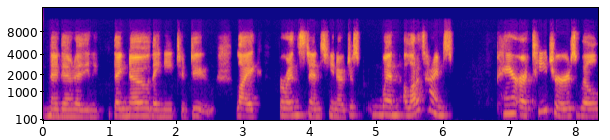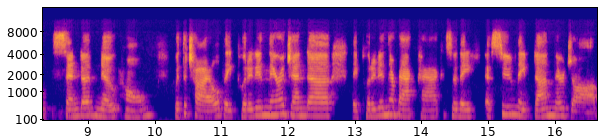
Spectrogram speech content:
know they know they need to do. Like for instance, you know, just when a lot of times parent or teachers will send a note home with the child. They put it in their agenda. They put it in their backpack. So they assume they've done their job.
